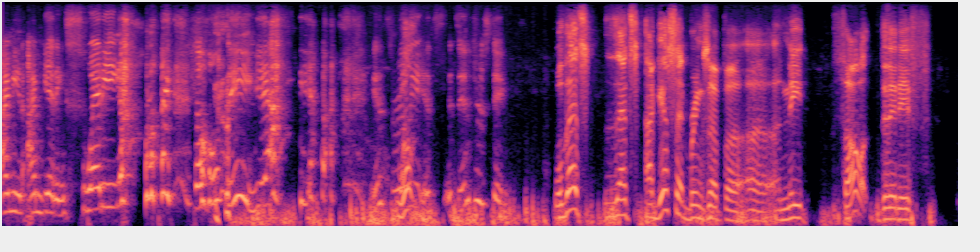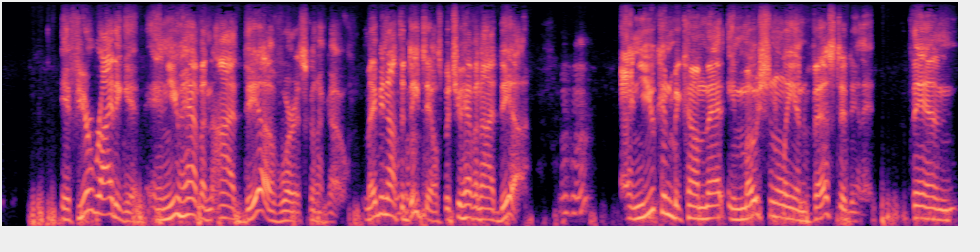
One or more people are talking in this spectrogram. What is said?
I mean, I'm getting sweaty. the whole thing. Yeah, yeah. It's really well, it's it's interesting. Well, that's that's. I guess that brings up a, a, a neat thought that if if you're writing it and you have an idea of where it's going to go, maybe not mm-hmm. the details, but you have an idea, mm-hmm. and you can become that emotionally invested in it, then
